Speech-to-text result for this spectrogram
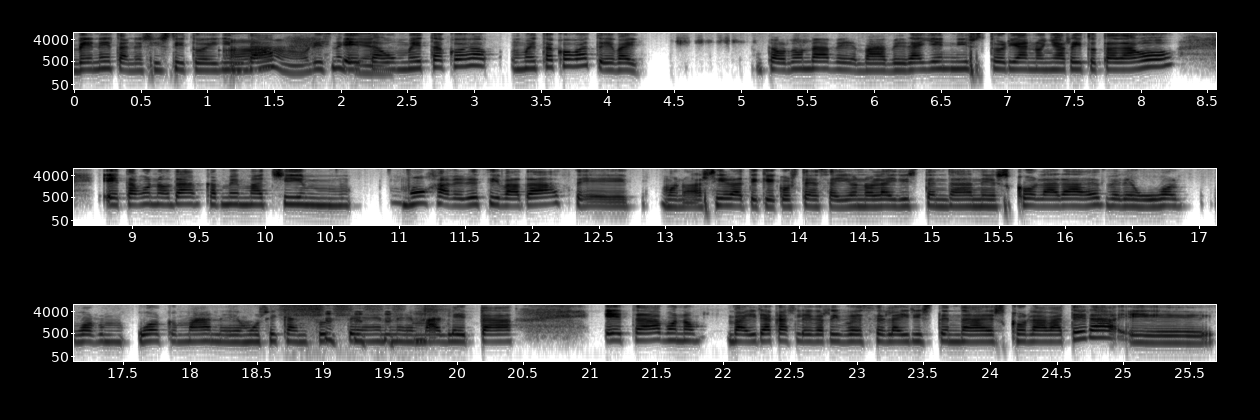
benetan existitu egin da. Ah, eta umetako, umetako bat, e, bai, eta orduan da, be, ba, beraien historian oinarrituta dago, eta bueno, da, Carmen Matxi monja berezi bat da, ze, bueno, asieratik ikusten zaio nola iristen da eskolara, ez, bere walk, walkman, e, musika entzuten, e, maleta, eta, bueno, ba, irakasle berri bezala iristen da eskola batera, e,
